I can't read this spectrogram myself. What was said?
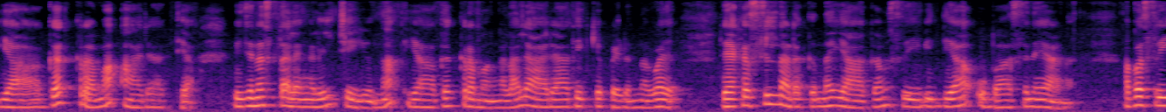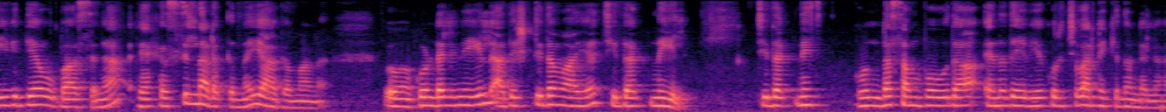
യാഗക്രമ ആരാധ്യ. വിജനസ്ഥലങ്ങളിൽ ചെയ്യുന്ന യാഗക്രമങ്ങളാൽ ആരാധിക്കപ്പെടുന്നവൾ. രഹസ്യം നടക്കുന്ന യാഗം ശ്രീവിദ്യ ഉപാസനയാണ്. അപ്പോൾ ശ്രീവിദ്യ ഉപാസന രഹസ്യത്തിൽ നടക്കുന്ന യാഗമാണ്. കുണ്ടലിനിയിൽ അധിഷ്ഠിതമായ ചിതഗ്നിയിൽ. ചിതഗ്നി ഗുണ്ടസംഭൂത എന്ന ദേവിയെക്കുറിച്ച് വർണിക്കുന്നുണ്ടല്ലോ.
